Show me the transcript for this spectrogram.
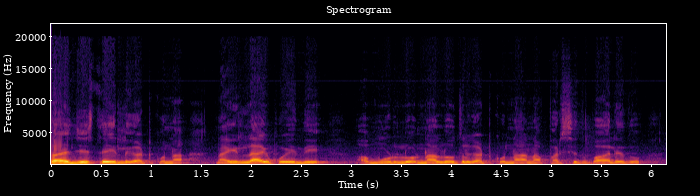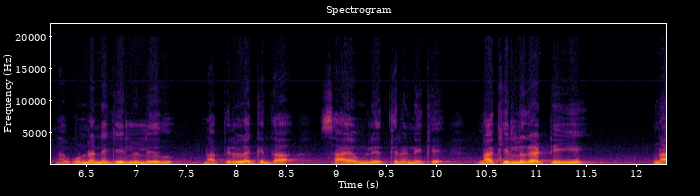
సాయం చేస్తే ఇల్లు కట్టుకున్నా నా ఇల్లు ఆగిపోయింది ఆ మూడు లో నా లోతులు కట్టుకున్నా నా పరిస్థితి బాగాలేదు నాకు ఉండనీకి ఇల్లు లేదు నా పిల్లలకి ఇంత సాయం లేదు తిననీకే నాకు ఇల్లు కట్టి నా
